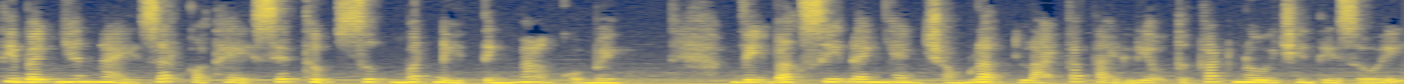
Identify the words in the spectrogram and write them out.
thì bệnh nhân này rất có thể sẽ thực sự mất đi tính mạng của mình. Vị bác sĩ đã nhanh chóng lật lại các tài liệu từ các nơi trên thế giới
